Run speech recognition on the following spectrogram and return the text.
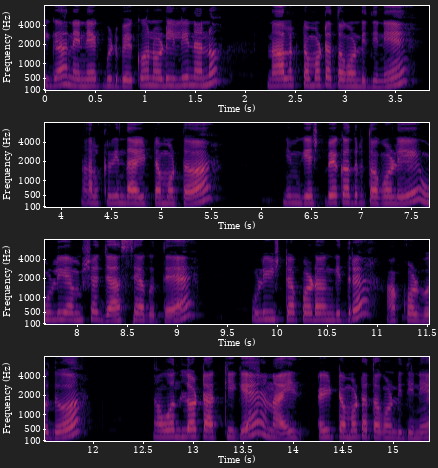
ಈಗ ನೆನೆಯಕ್ಕೆ ಬಿಡಬೇಕು. ನೋಡಿ ಇಲ್ಲಿ ನಾನು ನಾಲ್ಕು ಟೊಮೊಟೊ ತೊಗೊಂಡಿದ್ದೀನಿ. ನಾಲ್ಕರಿಂದ ಐದು ಟೊಮೊಟೊ. ನಿಮ್ಗೆ ಎಷ್ಟು ಬೇಕಾದರೂ ತೊಗೊಳ್ಳಿ. ಹುಳಿ ಅಂಶ ಜಾಸ್ತಿ ಆಗುತ್ತೆ. ಹುಳಿ ಇಷ್ಟಪಡೋಂಗಿದ್ರೆ ಹಾಕ್ಕೊಳ್ಬೋದು ನಾವು ಒಂದು ಲೋಟ ಅಕ್ಕಿಗೆ ನಾನು ಐದು ಐದು ಟೊಮೊಟೊ ತೊಗೊಂಡಿದ್ದೀನಿ.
